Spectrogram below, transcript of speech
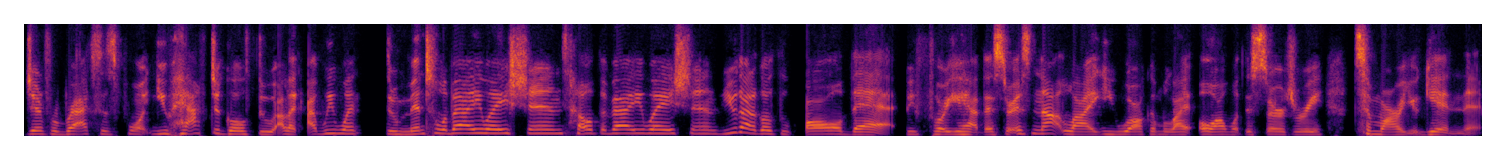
Jennifer Braxton's point, you have to go through, like we went through mental evaluations, health evaluations. You got to go through all that before you have this. It's not like you walk in like, oh, I want the surgery tomorrow, you're getting it.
